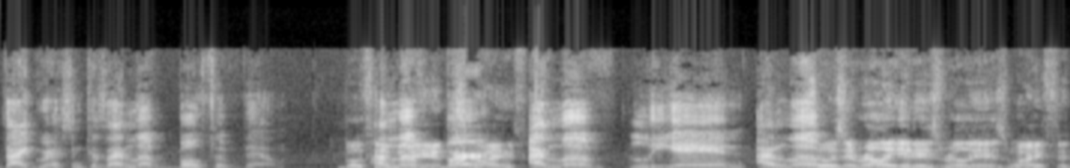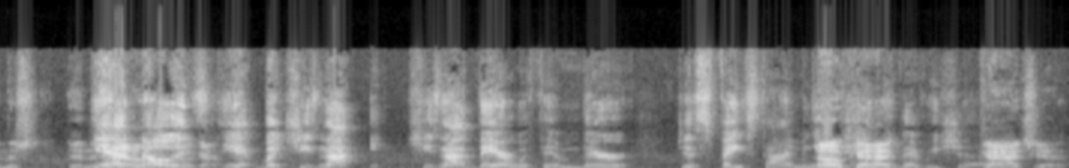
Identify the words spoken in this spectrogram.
digressing because I love both of them. both I love and Bert. his wife. I love LeeAnn. I love. so is it really? It is really his wife in the sh- in the show. yeah, show. no, it's okay. yeah, but she's not. She's not there with him. They're just FaceTiming at the Okay. end of every show. Gotcha.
